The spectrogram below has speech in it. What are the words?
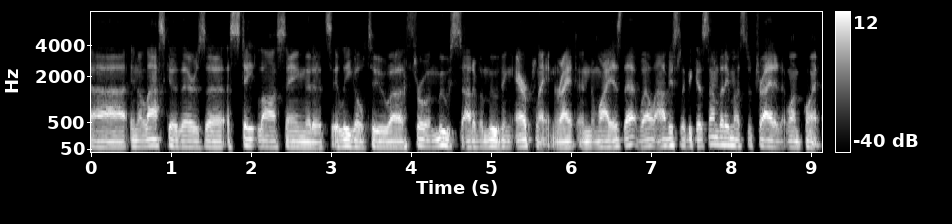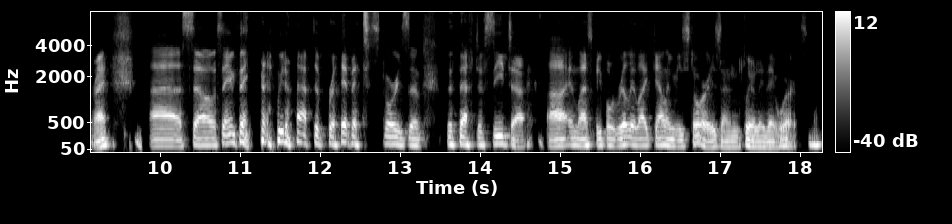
uh, in Alaska, there's a, a, state law saying that it's illegal to uh, throw a moose out of a moving airplane, right? And why is that? Well, obviously because somebody must have tried it at one point, right? Uh, so same thing. we don't have to prohibit stories of the theft of Sita uh, unless people really like telling these stories, and clearly they were. So.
